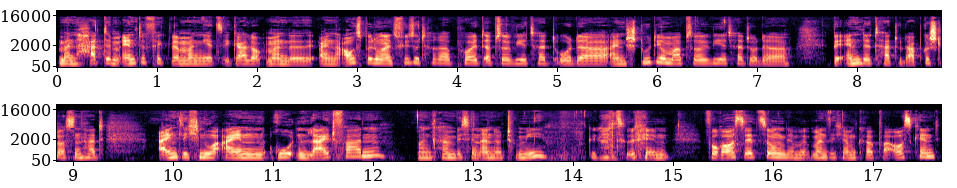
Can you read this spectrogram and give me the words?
man hat im Endeffekt, wenn man jetzt, egal ob man eine Ausbildung als Physiotherapeut absolviert hat oder ein Studium absolviert hat oder beendet hat oder abgeschlossen hat, eigentlich nur einen roten Leitfaden. Man kann ein bisschen Anatomie, gehört zu den Voraussetzungen, damit man sich am Körper auskennt.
